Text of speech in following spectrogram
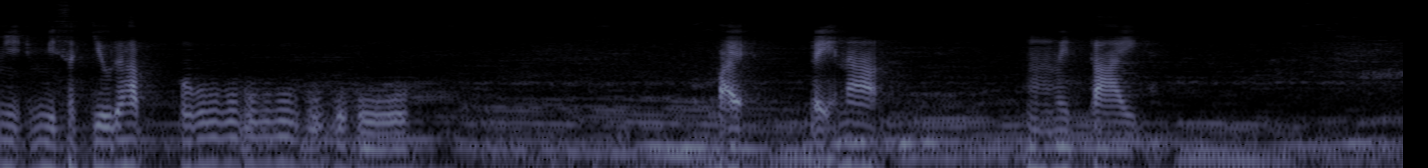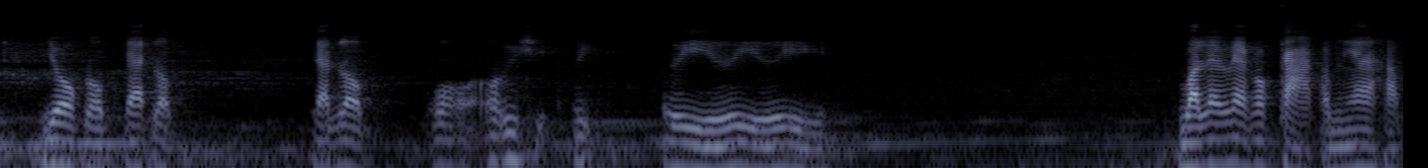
มีมีสกิลด้วยครับ โอ้โห ไปเตะหน้า ไม่ตาย โยกหลบ แดดหลบ แดดหลบโอ้โอ้ยเอ้ยเอ้ยเอ้ยเอ้ยวันแรกๆก็กากแบบนี้ครับ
